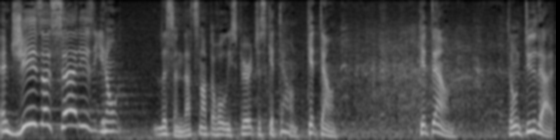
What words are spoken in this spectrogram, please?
And Jesus said, He's, you know, listen, that's not the Holy Spirit. Just get down. Get down. Get down. Don't do that.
